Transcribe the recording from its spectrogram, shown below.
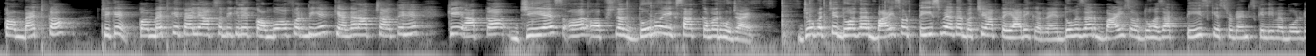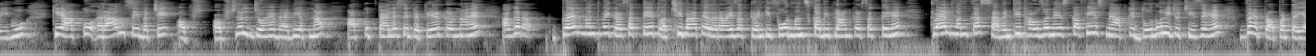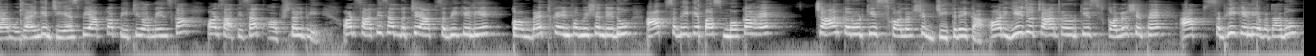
कॉम्बैट का, ठीक है? कॉम्बैट के पहले आप सभी के लिए कॉम्बो ऑफ़र भी है कि अगर आप चाहते हैं कि आपका जीएस और ऑप्शनल दोनों एक साथ कवर हो जाए जो बच्चे 2022 और 23 में अगर बच्चे आप तैयारी कर रहे हैं 2022 और 2023 के स्टूडेंट्स के लिए मैं बोल रही हूँ कि आपको आराम से बच्चे ऑप्शनल जो है, वह भी अपना आपको पहले से प्रिपेयर करना है। अगर 12 मंथ में कर सकते हैं तो अच्छी बात है। अदरवाइज़ आप 24 मंथ्स का भी प्लान कर सकते हैं। ट्वेल्व मंथ का सेवेंटी थाउज़ेंड है इसका फ़ी इसमें आपके दोनों ही जो चीज़ें हैं, वह प्रॉपर तैयार हो जाएँगे। जीएस भी आपका पीटी और मेंस का, और साथ ही साथ ऑप्शनल भी। और साथ ही साथ बच्चे, आप सभी के लिए कॉम्बैट का इंफॉर्मेशन दे दूँ। आप सभी के पास मौका है चार करोड़ की स्कॉलरशिप जीतने का। और ये जो चार करोड़ की स्कॉलरशिप है, आप सभी के लिए बता दूँ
